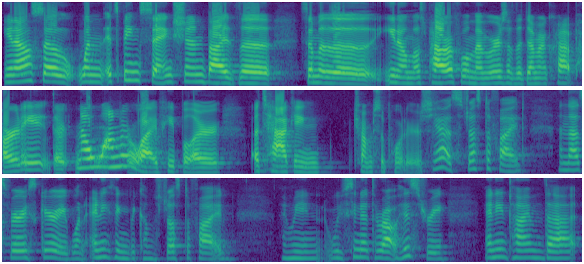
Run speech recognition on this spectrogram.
You know, so when it's being sanctioned by the some of the you know most powerful members of the Democrat Party, there no wonder why people are attacking Trump supporters. Yeah, it's justified. And that's very scary when anything becomes justified. I mean, we've seen it throughout history. Anytime that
